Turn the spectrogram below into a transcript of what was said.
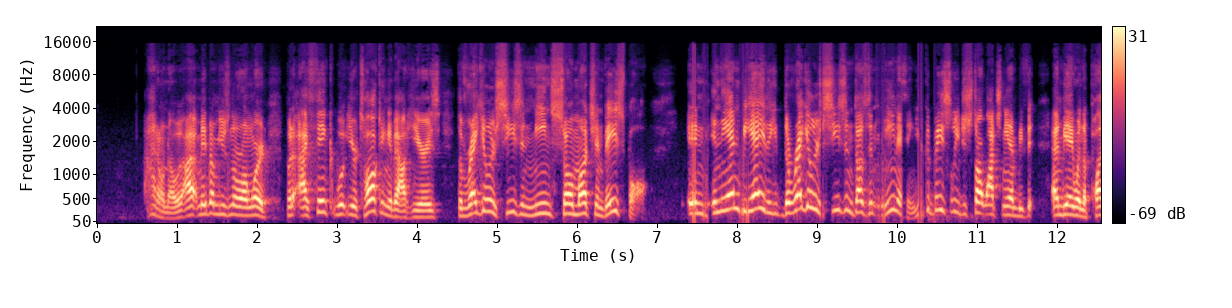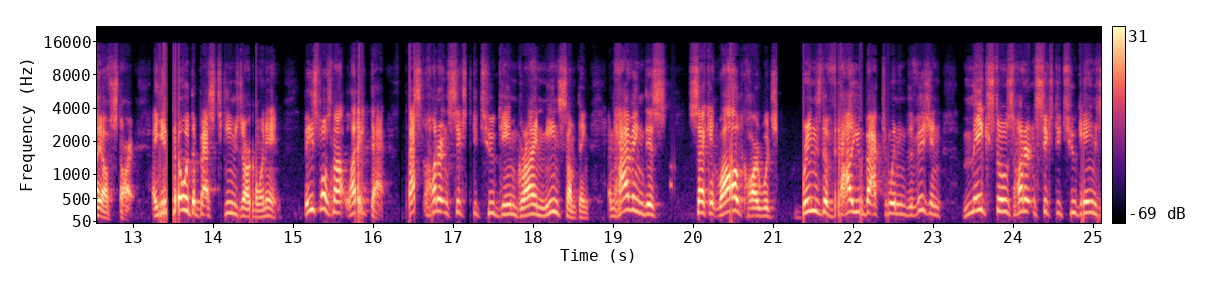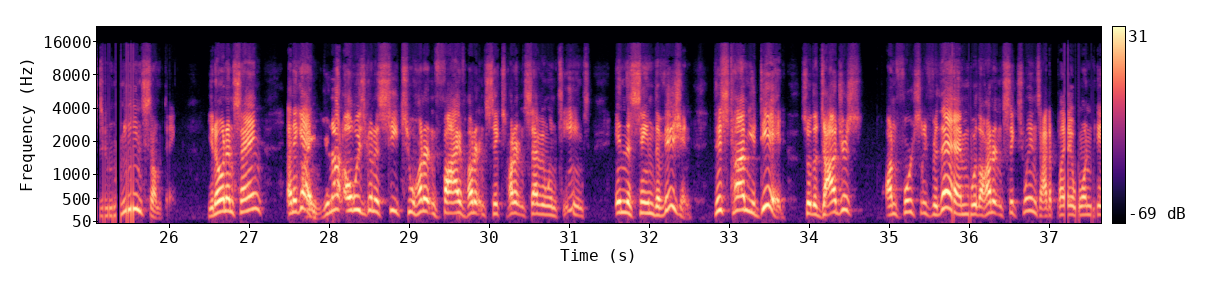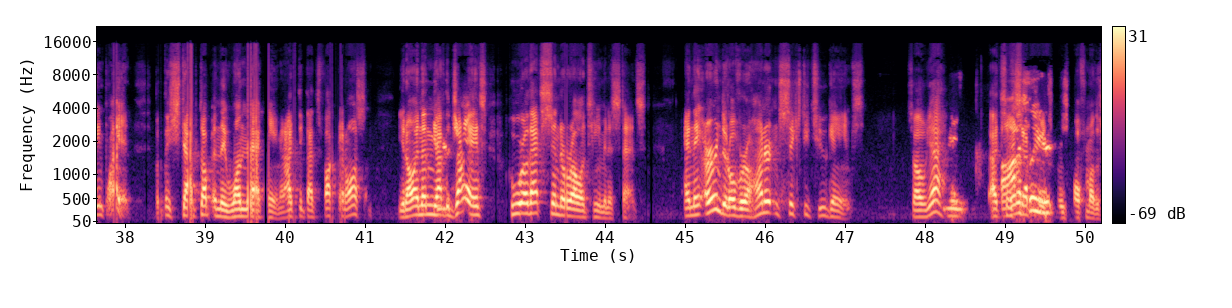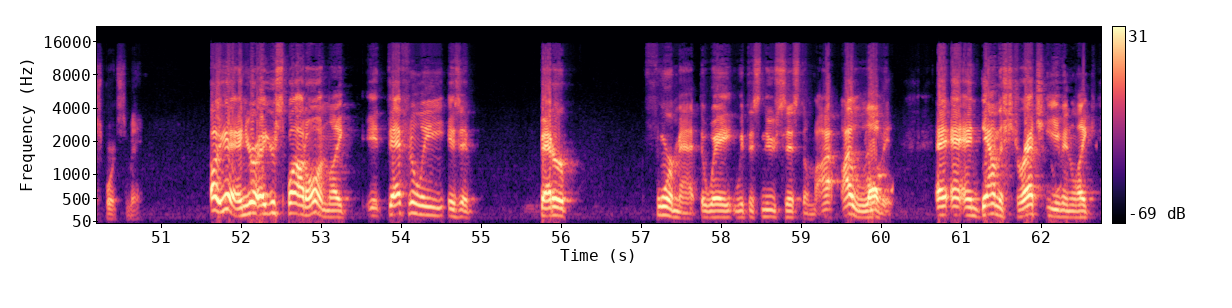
I don't know, I, maybe I'm using the wrong word, but I think what you're talking about here is the regular season means so much in baseball. In, in the NBA, the, the regular season doesn't mean anything. You could basically just start watching the NBA, NBA when the playoffs start, and you know what the best teams are going in. Baseball's not like that. That's 162 game grind means something, and having this second wild card, which brings the value back to winning the division, makes those 162 games mean something. You know what I'm saying? And again, you're not always going to see 205, 106, 107 win teams in the same division. This time you did. So the Dodgers, unfortunately for them, with 106 wins, had to play a one game play it. But they stepped up and they won that game. And I think that's fucking awesome. You know, and then you have the Giants, who are that Cinderella team in a sense. And they earned it over 162 games. So yeah, I mean, that's honestly, baseball from other sports to me. oh yeah, and you're you're spot on. Like it definitely is a better format the way with this new system. I I love it, and, and, down the stretch, even like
